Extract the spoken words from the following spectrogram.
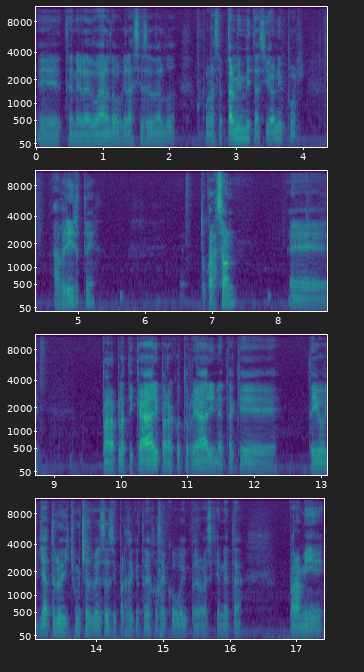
eh, tener a Eduardo. Gracias, Eduardo, por aceptar mi invitación y por abrirte tu corazón eh, para platicar y para cotorrear. Y neta que te digo, ya te lo he dicho muchas veces y parece que te dejo seco, güey, pero es que neta para mí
